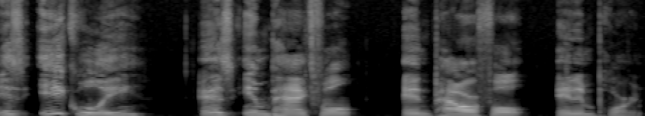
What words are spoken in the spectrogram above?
is equally as impactful and powerful and important.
